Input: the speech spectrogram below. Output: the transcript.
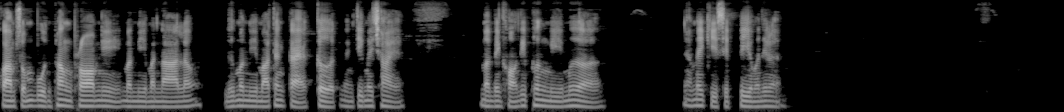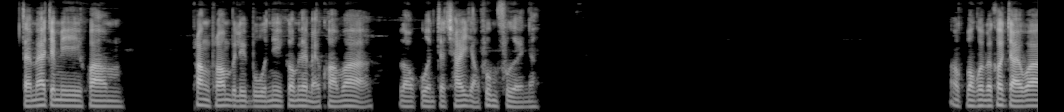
ความสมบูรณ์พรั่งพร้อมนี่มันมีมานานแล้ว หรือมันมีมาตั้งแต่เกิดจริงๆไม่ใช่ มันเป็นของที่เพิ่งมีเมื่อ ไม่กี่สิบปีมานี้แหละ แต่แม้จะมีความพรั่งพร้อมบริบูรณ์นี่ก็ไม่ได้หมายความว่าเราควรจะใช้อย่างฟุ่มเฟือยนะ บางคนไปเข้าใจว่า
